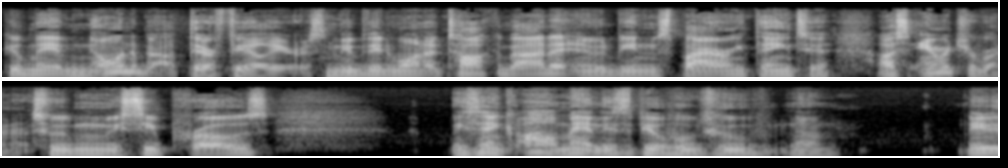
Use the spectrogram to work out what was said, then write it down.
people may have known about their failures, maybe they'd want to talk about it, and it would be an inspiring thing to us amateur runners who, when we see pros, we think, oh man, these are people who, who you know, maybe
